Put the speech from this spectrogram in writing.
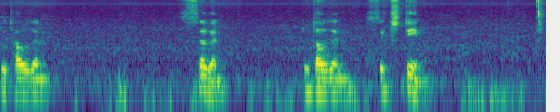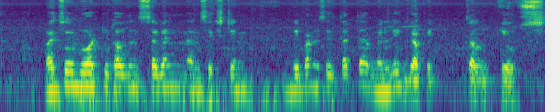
2007, 2016. Microsoft Word 2007 and 16 difference is that they mainly graphical use.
